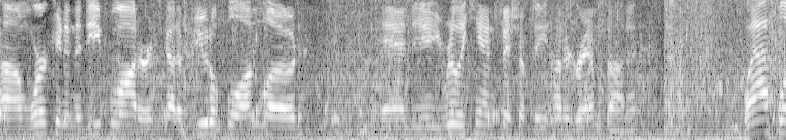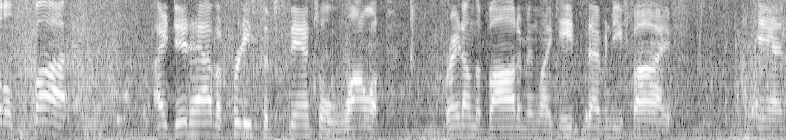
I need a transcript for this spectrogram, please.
um, working in the deep water. It's got a beautiful unload, and you really can fish up to 800 grams on it. Last little spot, I did have a pretty substantial wallop right on the bottom in like 875, and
